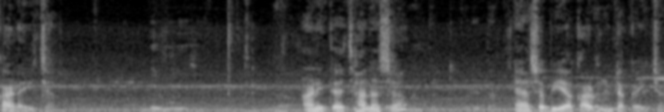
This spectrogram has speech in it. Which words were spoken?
काढायच्या. आणि त्या छान अशा ह्या अशा बिया काढून टाकायच्या.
